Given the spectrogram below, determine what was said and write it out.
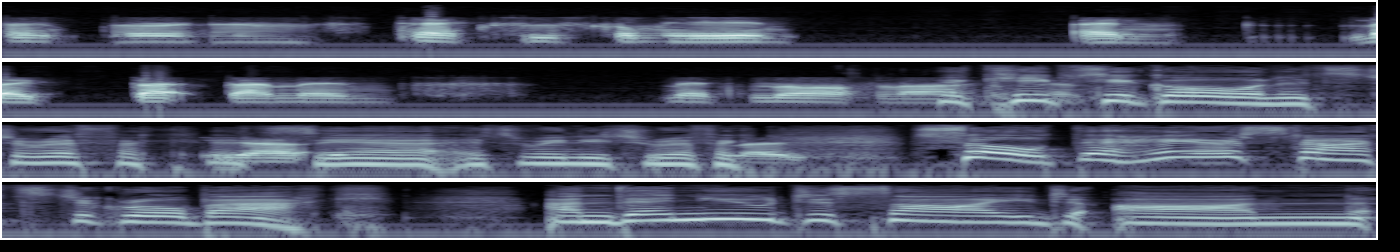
centre. There's texts coming in, and like that that meant meant an awful lot. It keeps you going. It's terrific. It's, Yeah. yeah, it's really terrific. Like- so the hair starts to grow back, and then you decide on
